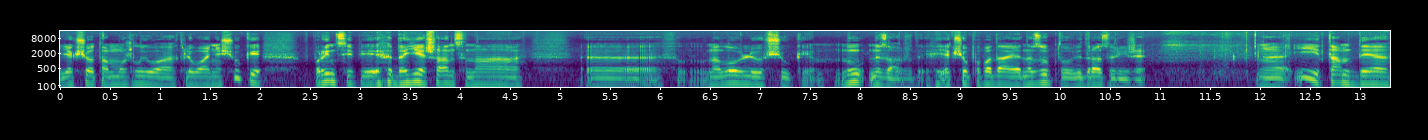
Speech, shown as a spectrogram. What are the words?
якщо там можливо клювання щуки, в принципі, дає шанс на е, на ловлю щуки. Ну, не завжди. Якщо попадає на зуб, то відразу ріже. Е, І там, де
